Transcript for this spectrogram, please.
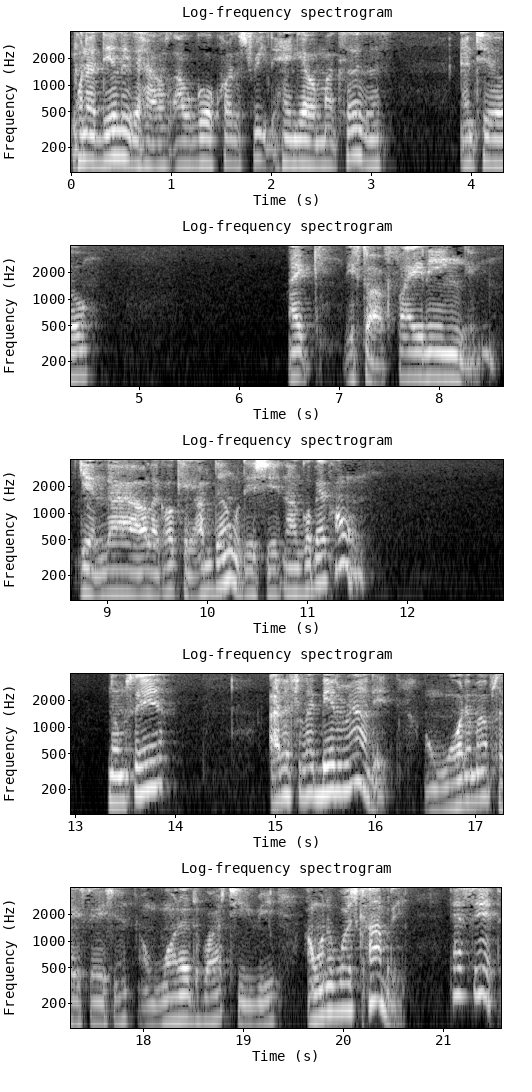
when I did leave the house, I would go across the street to hang out with my cousins until, like, they start fighting and getting loud. Like, okay, I'm done with this shit, and I'll go back home. You Know what I'm saying? I didn't feel like being around it. I wanted my PlayStation. I wanted to watch TV. I wanted to watch comedy. That's it.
